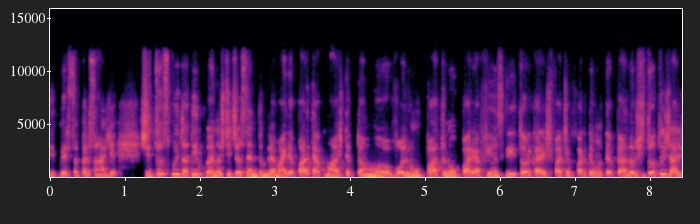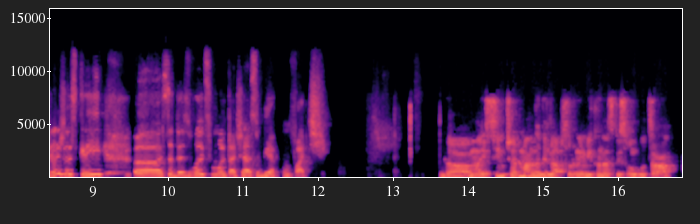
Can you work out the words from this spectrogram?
diverse personaje și tu spui tot timpul că nu știi ce o să se întâmple mai departe. Acum așteptăm uh, volumul 4, nu pare a fi un scriitor care își face foarte multe planuri și totuși ajungi să scrii, uh, să dezvolți mult același subiect. Cum faci? Da, mai sincer, m-am gândit la absolut nimic când am scris Olguța.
